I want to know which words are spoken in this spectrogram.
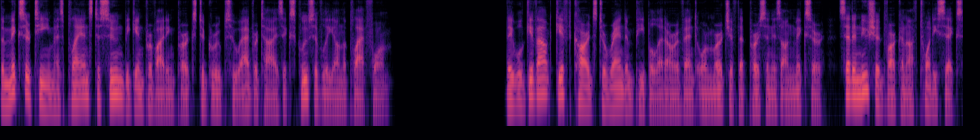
The Mixer team has plans to soon begin providing perks to groups who advertise exclusively on the platform. They will give out gift cards to random people at our event or merch if that person is on Mixer, said Anusha Dvarkanath 26,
